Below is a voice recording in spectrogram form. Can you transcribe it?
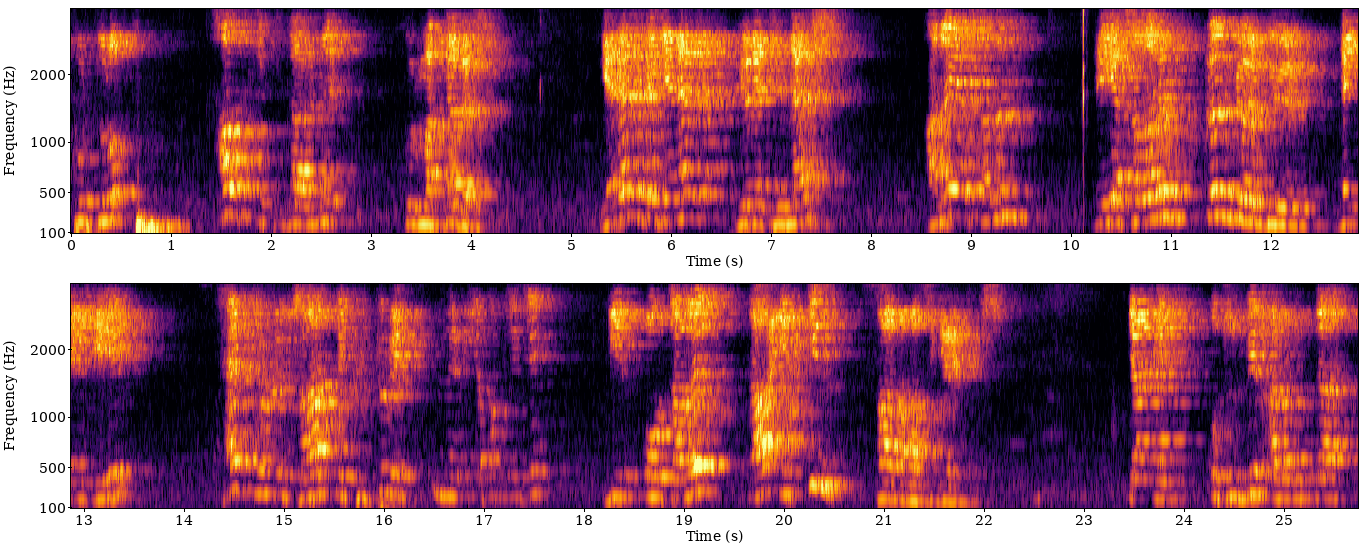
kurtulup halk iktidarını kurmaktadır. Yerel ve genel yönetimler anayasanın ve yasaların öngördüğü laikliği her türlü sanat ve kültür etkinlikleri yapabilecek bir ortamı daha etkin sağlaması gerekir. Yani 31 Aralık'ta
